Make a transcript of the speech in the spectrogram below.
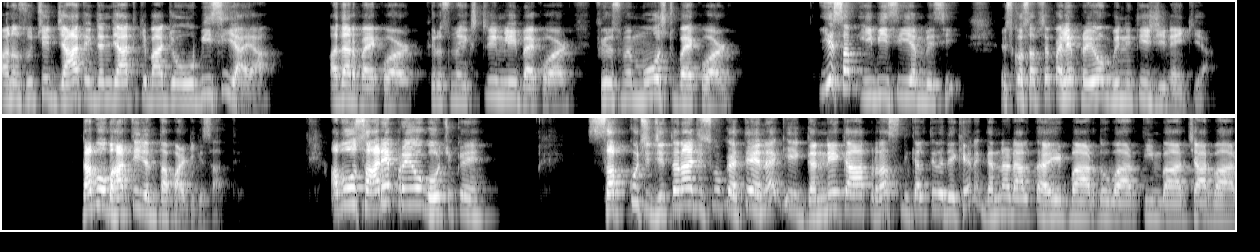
अनुसूचित जाति, जनजाति के बाद जो ओबीसी आया अदर बैकवर्ड फिर उसमें एक्सट्रीमली बैकवर्ड फिर उसमें मोस्ट बैकवर्ड ये सब ईबीसी e एमबीसी इसको सबसे पहले प्रयोग भी नीतीश जी ने किया। तब वो भारतीय जनता पार्टी के साथ थे। अब वो सारे प्रयोग हो चुके हैं। सब कुछ जितना जिसको कहते हैं ना कि गन्ने का आप रस निकलते हुए देखे ना, गन्ना डालता है एक बार, दो बार, तीन बार, चार बार,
